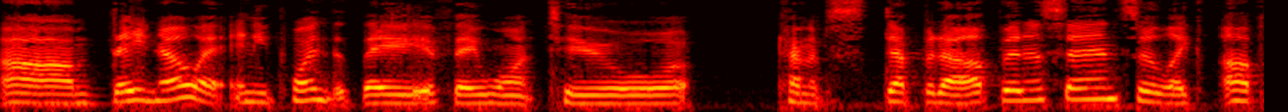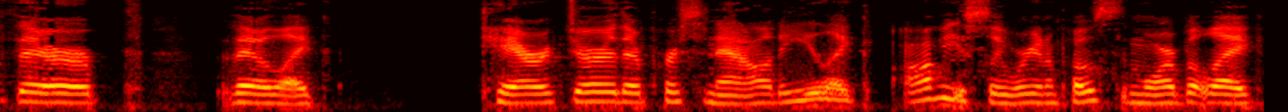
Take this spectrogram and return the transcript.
um, they know at any point that they, if they want to, kind of step it up in a sense or like up their their like character, their personality. Like obviously we're gonna post them more, but like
